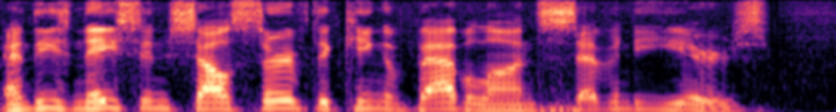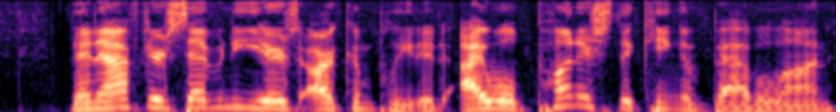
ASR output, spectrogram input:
and these nations shall serve the king of Babylon 70 years. Then, after 70 years are completed, I will punish the king of Babylon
